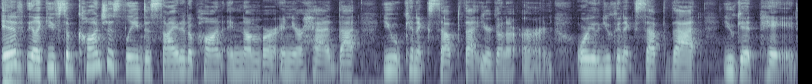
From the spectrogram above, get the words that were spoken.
if like you've subconsciously decided upon a number in your head that you can accept that you're going to earn or you can accept that you get paid.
